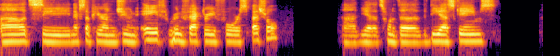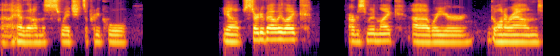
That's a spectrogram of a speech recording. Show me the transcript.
Uh, let's see. Next up here on June eighth, Rune Factory Four Special. Uh, yeah, that's one of the the DS games. Uh, I have that on the Switch. It's a pretty cool, you know, Stardew Valley like, Harvest Moon like, uh, where you're going around,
